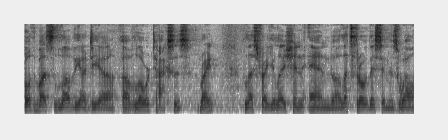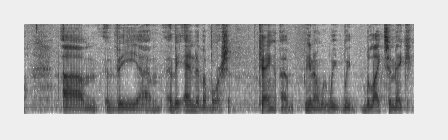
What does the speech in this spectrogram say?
Both of us love the idea of lower taxes, right? Less regulation, and uh, let's throw this in as well: um, the um, the end of abortion. Okay, uh, you know, we, we would like to make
